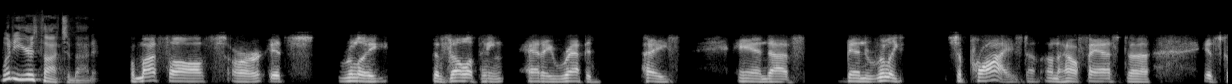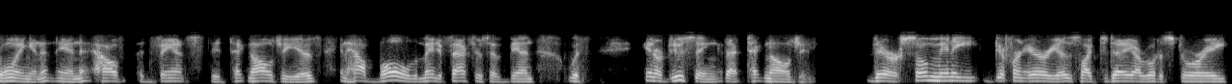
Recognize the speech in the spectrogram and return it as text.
What are your thoughts about it? Well, my thoughts are it's really developing at a rapid pace, and I've been really surprised on, how fast uh, it's going and, and how advanced the technology is, and how bold the manufacturers have been with introducing that technology there are so many different areas. Like today, I wrote a story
